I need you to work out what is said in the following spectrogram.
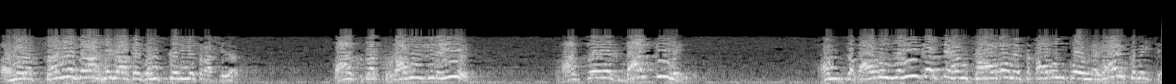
اگر افسانے تراشے جاتے تو اس کے لیے تراشے جاتے بات کا تقابل کی نہیں ہے۔ بات تو ایک بات کی ہے۔ ہم تقابل نہیں کرتے، ہم صحابہ میں تقابل کو نجائز سمجھتے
